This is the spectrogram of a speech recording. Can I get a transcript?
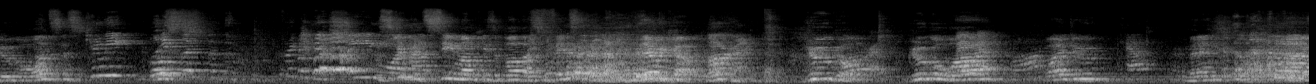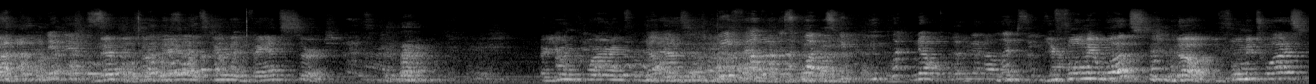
Google. Once this Can we please let the, the freaking machine warm stupid up? Sea monkeys above us fix it. There we go. All right. Google. All right. Google why? Why? Why do Cat? men uh, Nipples. nipples? Okay, let's do an advanced search. Are you inquiring for No. answers? We fell for this once. You, you put no. And then ellipses. You fool me once? No. You fool me twice?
